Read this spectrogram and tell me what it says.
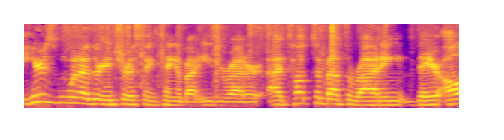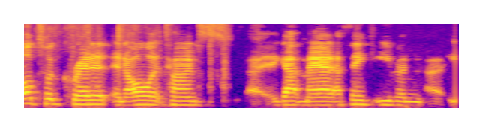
here's one other interesting thing about Easy Rider. I talked about the writing. They all took credit, and all at times got mad. I think even uh,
